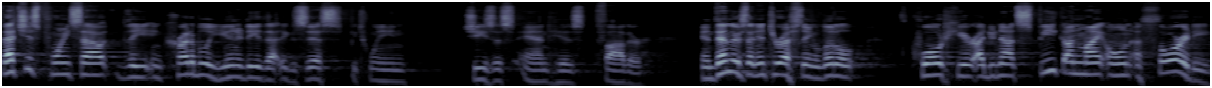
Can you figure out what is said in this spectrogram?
That just points out the incredible unity that exists between Jesus and his Father. And then there's that interesting little quote here I do not speak on my own authority.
